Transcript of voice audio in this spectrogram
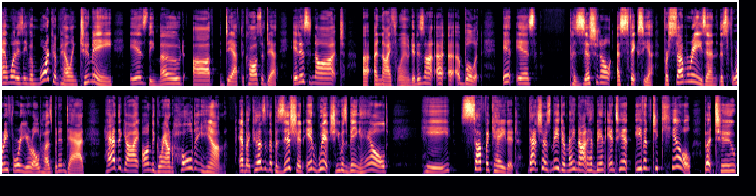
And what is even more compelling to me is the mode of death, the cause of death. It is not a, a knife wound, it is not a, a, a bullet, it is positional asphyxia. For some reason, this 44 year old husband and dad had the guy on the ground holding him And because of the position in which he was being held, he suffocated. That shows me there may not have been intent even to kill, but to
